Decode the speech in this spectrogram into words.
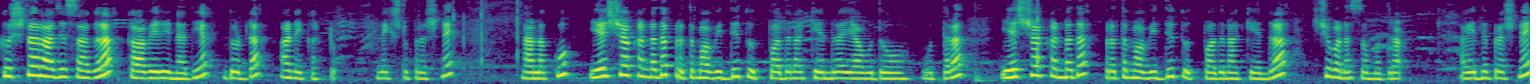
ಕೃಷ್ಣರಾಜಸಾಗರ ಕಾವೇರಿ ನದಿಯ ದೊಡ್ಡ ಅಣೆಕಟ್ಟು. ನೆಕ್ಸ್ಟ್ ಪ್ರಶ್ನೆ. ನಾಲ್ಕು, ಏಷ್ಯಾ ಖಂಡದ ಪ್ರಥಮ ವಿದ್ಯುತ್ ಉತ್ಪಾದನಾ ಕೇಂದ್ರ ಯಾವುದು? ಉತ್ತರ, ಏಷ್ಯಾ ಖಂಡದ ಪ್ರಥಮ ವಿದ್ಯುತ್ ಉತ್ಪಾದನಾ ಕೇಂದ್ರ ಶಿವನ ಸಮುದ್ರ ಐದನೇ ಪ್ರಶ್ನೆ,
